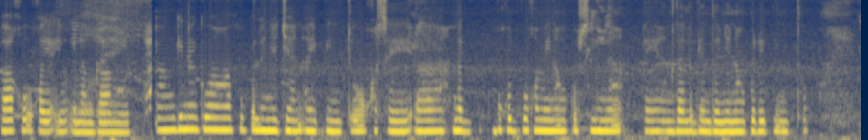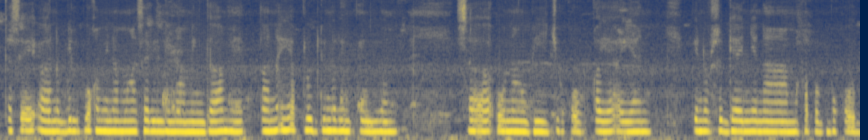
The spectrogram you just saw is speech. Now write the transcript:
Pako o kaya yung ilang gamit. Ang ginagawa nga po pala niya dyan ay pinto kasi ah, nagbukod po kami ng kusina. Ayan, lalagyan daw niya ng piripinto. Kasi ah, nagbili po kami ng mga sarili naming gamit. Ah, nai-upload ko na rin po yun sa unang video ko. Kaya ayan, pinursugahan niya na makapagbukod.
